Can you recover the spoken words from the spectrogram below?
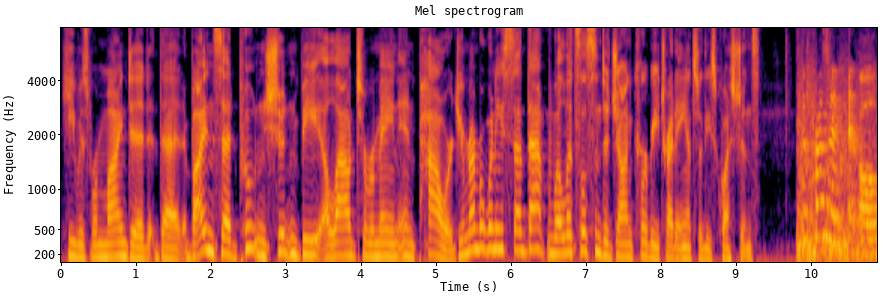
he was reminded that Biden said Putin shouldn't be allowed to remain in power. Do you remember when he said that? Well, let's listen to John Kirby try to answer these questions. The president at all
